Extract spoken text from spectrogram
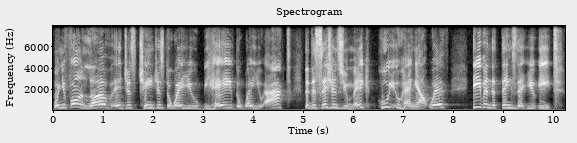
When you fall in love, it just changes the way you behave, the way you act, the decisions you make, who you hang out with, even the things that you eat.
